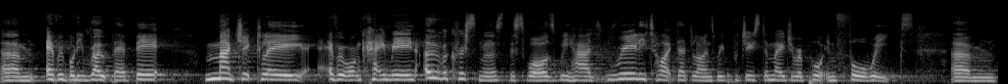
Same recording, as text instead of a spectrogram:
Um, everybody wrote their bit. Magically, everyone came in. Over Christmas, this was, we had really tight deadlines. We produced a major report in four weeks. Um,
